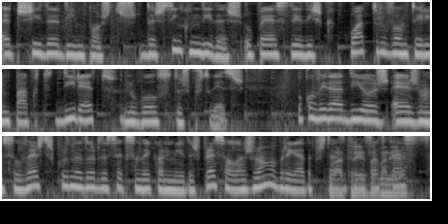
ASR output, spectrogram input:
a descida de impostos. Das cinco medidas, o PSD diz que quatro vão ter impacto direto no bolso dos portugueses. O convidado de hoje é João Silvestre, coordenador da secção da Economia do Expresso. Olá, João, obrigada por estar aqui Teresa, no podcast.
